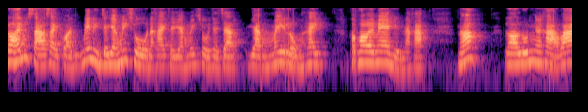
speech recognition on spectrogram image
รอให้ลูกสาวใส่ก่อนแม่หนึ่งจะยังไม่โชว์นะคะ จะยังไม่โชว์จะจะยังไม่ลงให้พ่อพ่อแม่แม่เห็นนะคะเนาะรอลุ้นกันค่ะว่า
